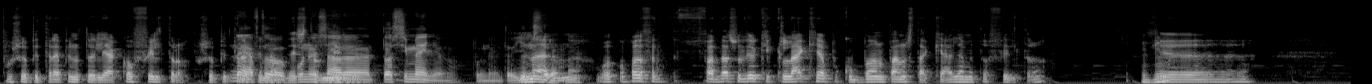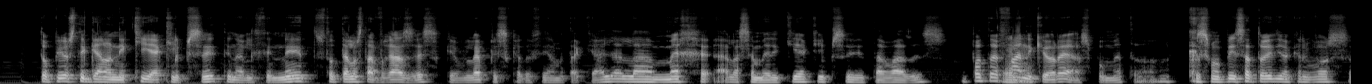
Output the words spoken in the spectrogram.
που σου επιτρέπει το ηλιακό φίλτρο που σου επιτρέπει ναι, αυτό να δεις που είναι σαν το ασημένιο που είναι το γελιστερό. Ναι, ναι. Οπότε φαντάσου δύο κυκλάκια που κουμπώνουν πάνω στα κιάλια με το φιλτρο και το οποίο στην κανονική έκλειψη, την αληθινή, στο τέλος τα βγάζεις και βλέπεις κατευθείαν με τα κιάλια, αλλά, αλλά σε μερική έκλειψη τα βάζεις. Οπότε φάνηκε ωραία, ας πούμε. Το... Χρησιμοποίησα το ίδιο ακριβώς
